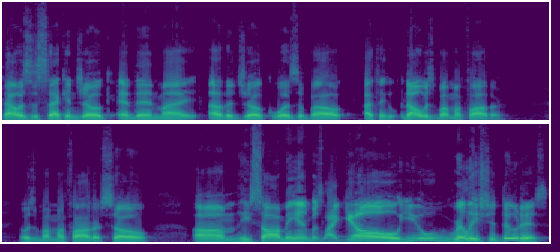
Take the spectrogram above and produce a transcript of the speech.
That was the second joke, and then my other joke was about I think no, it was about my father. It was about my father. So um, he saw me and was like, "Yo, you really should do this."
